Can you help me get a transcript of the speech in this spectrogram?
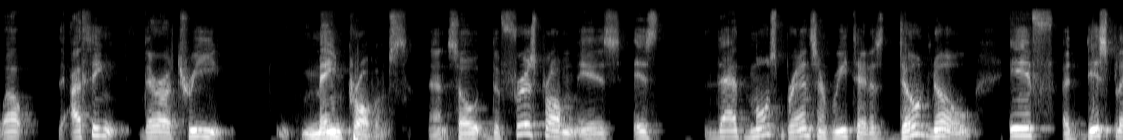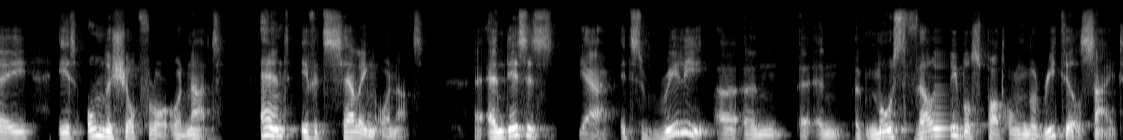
Well, I think there are three main problems. And so the first problem is is that most brands and retailers don't know if a display is on the shop floor or not and if it's selling or not. And this is yeah, it's really uh, an, an, a most valuable spot on the retail side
